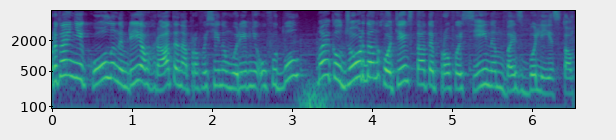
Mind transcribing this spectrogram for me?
Проте ніколи не мріяв грати на професійному рівні у футбол. Майкл Джордан хотів стати професійним бейсболістом.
